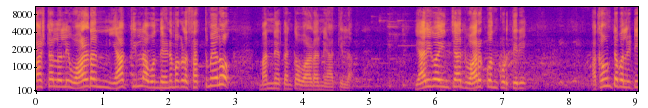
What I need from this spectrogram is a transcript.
ಹಾಸ್ಟೆಲಲ್ಲಿ ವಾರ್ಡನ್ ಯಾಕಿಲ್ಲ? ಒಂದು ಹೆಣ್ಣುಮಗಳು ಸತ್ತ ಮೇಲೂ ಮೊನ್ನೆ ತನಕ ವಾರ್ಡನ್ ಯಾಕಿಲ್ಲ. ಯಾರಿಗೋ ಇನ್ಚಾರ್ಜ್ ವಾರಕ್ಕೊಂದು ಕೊಡ್ತೀರಿ? ಅಕೌಂಟಬಿಲಿಟಿ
